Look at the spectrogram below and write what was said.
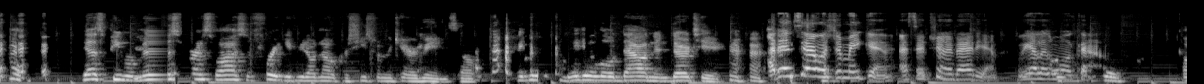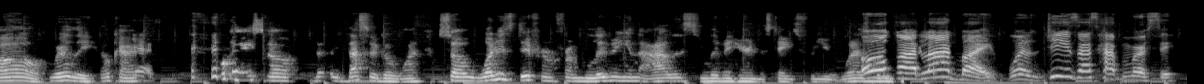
okay. Yes, people, Miss Francois is a freak if you don't know, because she's from the Caribbean. So they get, they get a little down and dirty. I didn't say I was Jamaican. I said Trinidadian. We got a little more calm. Oh, really? Okay. Yes okay, so th- that's a good one. So, what is different from living in the islands to living here in the states for you? What oh God, Lord, boy. Well, Jesus have mercy.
